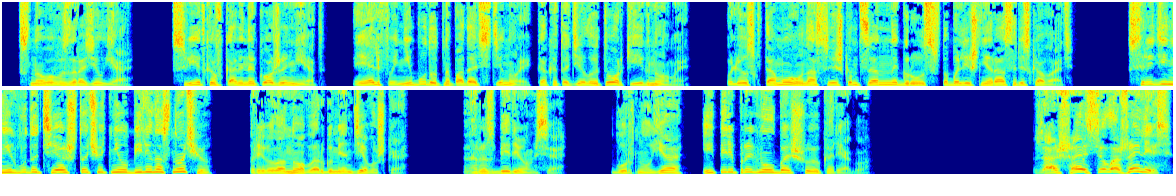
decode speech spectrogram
— снова возразил я. «Свитков каменной кожи нет, и эльфы не будут нападать стеной, как это делают орки и гномы. Плюс к тому у нас слишком ценный груз, чтобы лишний раз рисковать». «Среди них будут те, что чуть не убили нас ночью», — привела новый аргумент девушка. «Разберемся», буркнул я и перепрыгнул большую корягу. «За шесть уложились!»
